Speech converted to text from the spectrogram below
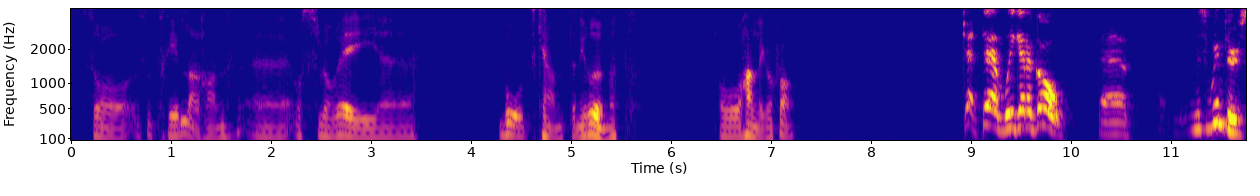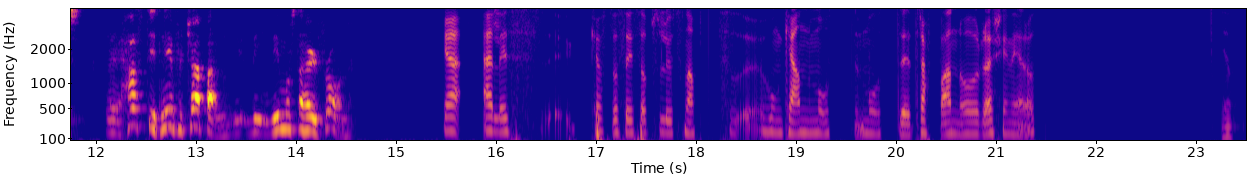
så, så trillar han eh, och slår i bordskanten i rummet. Och han ligger kvar. God damn, we gotta go! Eh, Miss Winters, uh, hastigt ner för trappan. Vi, vi, vi måste härifrån. Ja, Alice kastar sig så absolut snabbt hon kan mot, mot eh, trappan och rör sig neråt. Yes.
